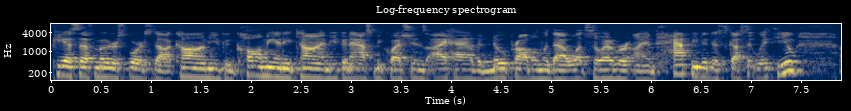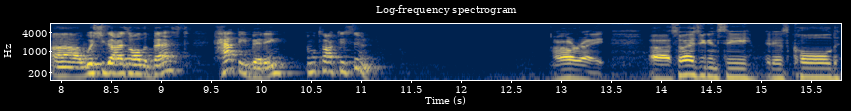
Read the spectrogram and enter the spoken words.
psfmotorsports.com. You can call me anytime. You can ask me questions. I have no problem with that whatsoever. I am happy to discuss it with you. Uh, wish you guys all the best. Happy bidding, and we'll talk to you soon. All right. Uh, so as you can see, it is cold.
